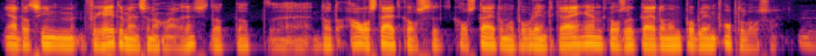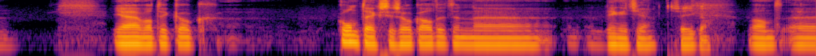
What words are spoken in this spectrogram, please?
ja, dat zien, vergeten mensen nog wel eens. Dat, dat, eh, dat alles tijd kost. Het kost tijd om een probleem te krijgen en het kost ook tijd om een probleem op te lossen. Ja, wat ik ook. Context is ook altijd een, eh, een, dingetje. Zeker. Want eh,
